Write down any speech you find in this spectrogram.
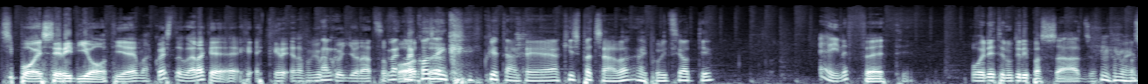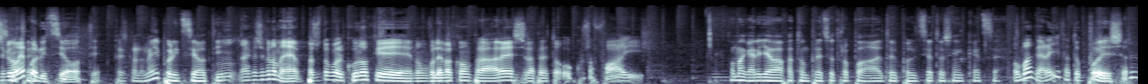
ci può essere idioti, eh, ma questo guarda che, è- che era proprio Ma un coglionazzo La, forte. la cosa inquietante è a chi spacciava? Ai poliziotti? Eh, in effetti. O ai detenuti di passaggio. Ma Ma secondo me sì, poliziotti. Secondo me i poliziotti. Mm, anche secondo me è passato qualcuno che non voleva comprare e se l'ha detto, oh cosa fai? O magari gli aveva fatto un prezzo troppo alto e il poliziotto si è incazzato. O magari gli ha fatto, può essere,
